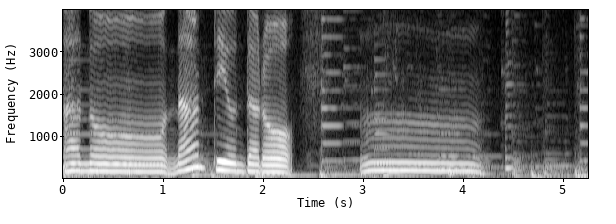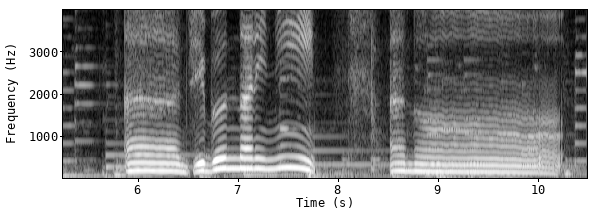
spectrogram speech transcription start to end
あの、なんて言うんだろう。うーん、あ自分なりに、あのー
